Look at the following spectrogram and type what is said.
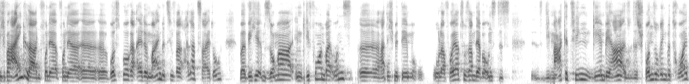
Ich war eingeladen von der, von der äh, äh Wolfsburger Allgemein bzw. aller Zeitung, weil wir hier im Sommer in Gifhorn bei uns, äh, hatte ich mit dem Olaf Feuer zusammen, der bei uns das, die Marketing GmbH, also das Sponsoring betreut,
